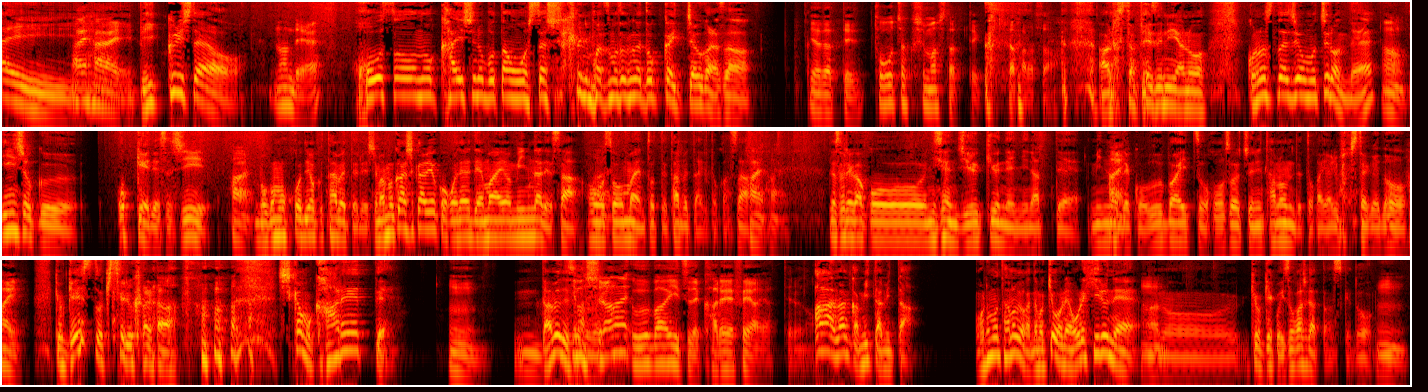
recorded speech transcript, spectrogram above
はい。はいはいびっくりしたよ。なんで？放送の開始のボタンを押した瞬間に松本くんがどっか行っちゃうからさ。いや、だって、到着しましたって来たからさ。あのさ、別にあの、このスタジオもちろんね、うん飲食 OK ですし、はい僕もここでよく食べてるし、まあ昔からよくここで出前をみんなでさ、放送前に撮って食べたりとかさ、はいはい。で、それがこう、2019年になって、みんなでこう、ウーバーイーツを放送中に頼んでとかやりましたけど、はい今日ゲスト来てるから、しかもカレーって、うん。うんダメですよ。今知らない？ウーバーイーツでカレーフェアやってるの。ああ、なんか見た見た。俺も頼むよか。でも今日ね、俺昼ね、あのー今日結構忙しかったんですけど、うん。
